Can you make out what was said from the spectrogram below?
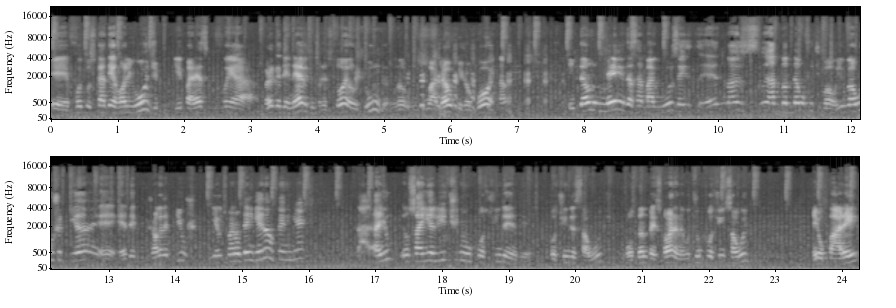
é, foi buscar de Hollywood, porque parece que foi a Branca de Neve que emprestou, é o Dunga, o, o anão que jogou e tal. Então, no meio dessa bagunça, é, nós adotamos futebol. E o gaúcho aqui é, é, é de, joga de pilcha. E eu disse, mas não tem ninguém? Não, tem ninguém. Aí eu, eu saí ali, tinha um postinho de, de postinho de saúde, voltando para a história, né? Eu tinha um postinho de saúde, eu parei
